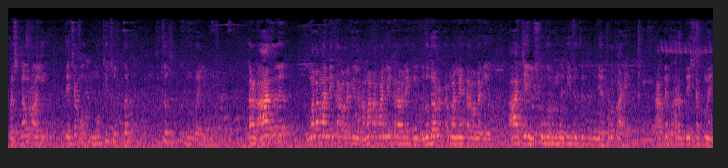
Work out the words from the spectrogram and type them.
प्रश्नावर आली. त्याच्यामुळं मोठी चूक तर तिथंच चूक झाली. कारण आज तुम्हाला मान्य करावं लागेल आम्हाला मान्य करावं लागेल विरोधाला मान्य करावं लागेल. आज जे विश्वभर मोदीचं नेतृत्व आहे तर आपल्या भारत देशात नाही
